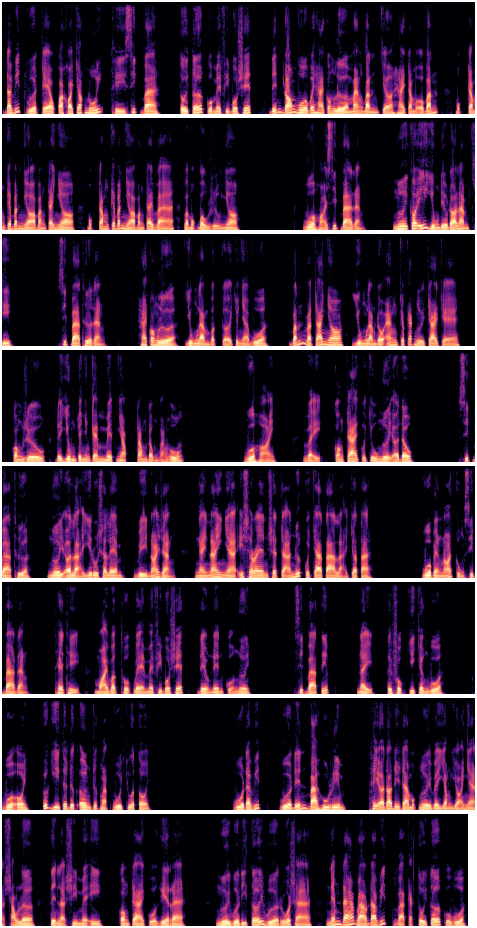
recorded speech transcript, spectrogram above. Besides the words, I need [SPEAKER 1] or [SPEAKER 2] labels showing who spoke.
[SPEAKER 1] David vừa trèo qua khỏi chót núi thì Sipba, tôi tớ của Mephibosheth, đến đón vua với hai con lừa mang bành chở 200 ổ bánh, 100 cái bánh nhỏ bằng trái nho, 100 cái bánh nhỏ bằng trái vả và một bầu rượu nho. Vua hỏi Sipba rằng, Ngươi có ý dùng điều đó làm chi? Sipba thưa rằng, hai con lừa dùng làm vật cởi cho nhà vua, bánh và trái nho dùng làm đồ ăn cho các người trai trẻ, còn rượu để dùng cho những kẻ mệt nhọc trong đồng vắng uống. Vua hỏi, vậy con trai của chủ ngươi ở đâu? Sipba thưa, người ở lại Jerusalem vì nói rằng, ngày nay nhà Israel sẽ trả nước của cha ta lại cho ta. Vua bèn nói cùng Sipba rằng, thế thì mọi vật thuộc về Mephibosheth đều nên của ngươi. Sipba tiếp, này, tôi phục dưới chân vua. Vua ôi, ước gì tôi được ơn trước mặt vua chúa tôi. Vua David vừa đến Bahurim, thấy ở đó đi ra một người về dòng dõi nhà Sauler tên là Shimei, con trai của Gera. Người vừa đi tới vừa rủa xả, ném đá vào David và các tôi tớ của vua.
